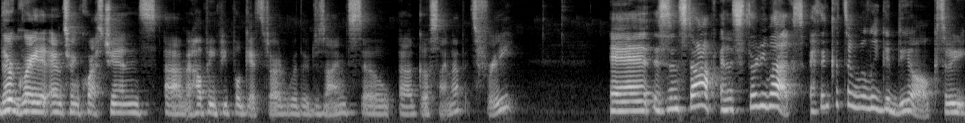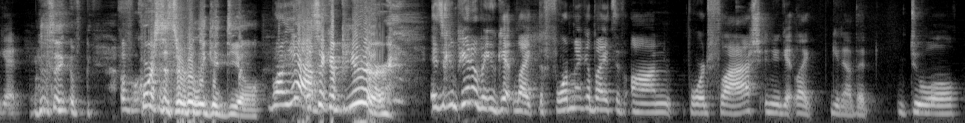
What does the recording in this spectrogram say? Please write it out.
They're great at answering questions um, and helping people get started with their designs. So uh, go sign up. It's free. And it's in stock and it's 30 bucks. I think it's a really good deal. So you get, like, of, of course, it's a really good deal. well, yeah, It's a computer. it's a computer, but you get like the four megabytes of on-board flash, and you get like you know the dual,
